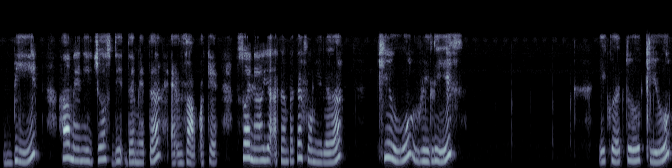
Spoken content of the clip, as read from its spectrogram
B, how many joules did the metal absorb? Okay. So now you akan pakai formula Q release equal to Q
